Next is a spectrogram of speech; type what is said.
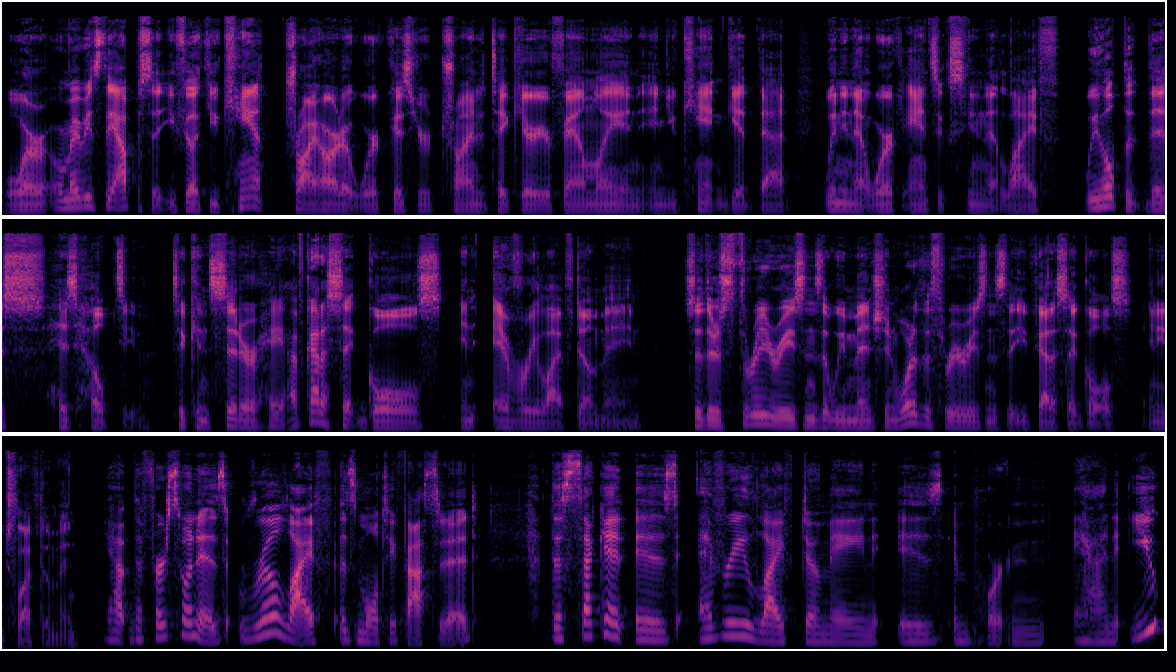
or or maybe it's the opposite. You feel like you can't try hard at work because you're trying to take care of your family and, and you can't get that winning at work and succeeding at life. We hope that this has helped you to consider, hey, I've got to set goals in every life domain. So there's three reasons that we mentioned. What are the three reasons that you've got to set goals in each life domain? Yeah, the first one is real life is multifaceted. The second is every life domain is important and you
